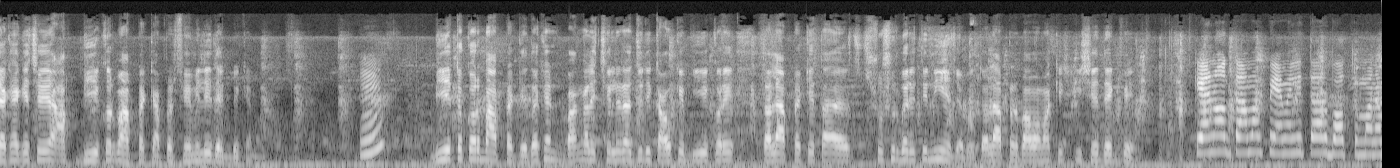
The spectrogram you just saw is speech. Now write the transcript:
দেখা গেছে বিয়ে করবে আপনাকে আপনার ফ্যামিলি দেখবে কেন? হুম? বিয়ে তো করবে আপনাকে। দেখেন বাঙালি ছেলেরা যদি কাউকে বিয়ে করে তাহলে আপনাকে তা শ্বশুর বাড়িতে নিয়ে যাবে। তাহলে আপনার বাবা মাকে কি সে দেখবে? কেন? তো আমার ফ্যামিলিতে আর বর্তমানে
